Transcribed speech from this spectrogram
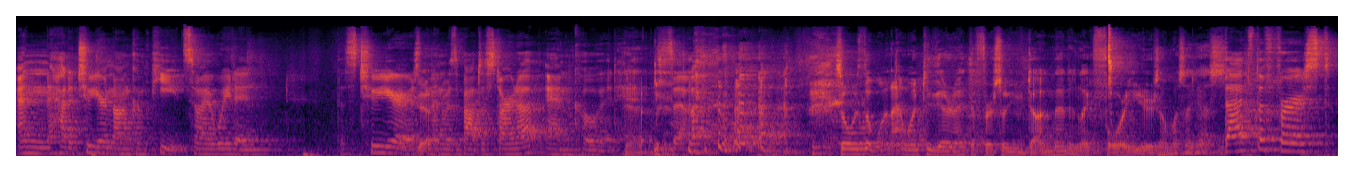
and had a two-year non-compete. So I waited this two years, yeah. and then was about to start up, and COVID hit. Yeah. So. so was the one I went to the other night the first one you've done then in like four years almost, I guess. That's the first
